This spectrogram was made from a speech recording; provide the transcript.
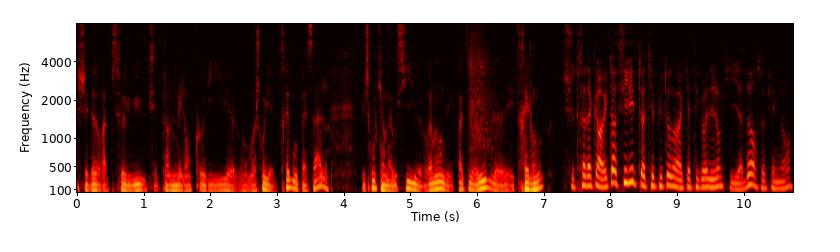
chef-d'œuvre absolu, que c'est plein de mélancolie. Euh, Donc, moi, je trouve qu'il y a de très beaux passages, mais je trouve qu'il y en a aussi euh, vraiment des pas terribles et très longs. Je suis très d'accord avec toi. Philippe, toi, tu es plutôt dans la catégorie des gens qui adorent ce film, non?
